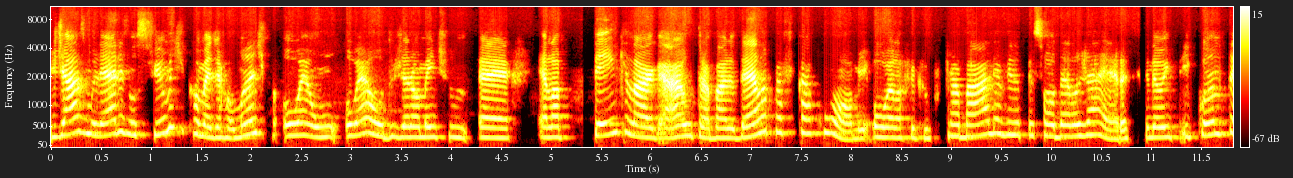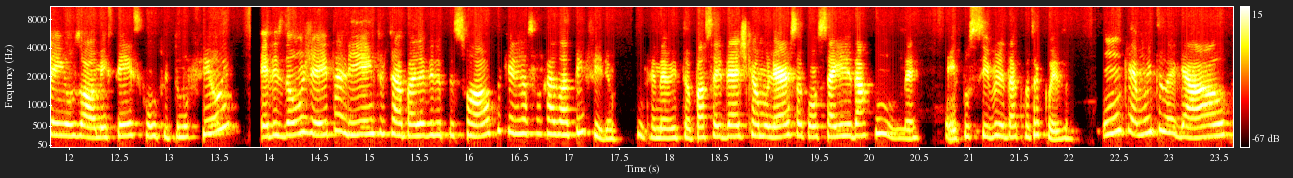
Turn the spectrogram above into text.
Já as mulheres, nos filmes de comédia romântica, ou é um ou é outro. Geralmente, é, ela tem que largar o trabalho dela para ficar com o homem. Ou ela fica com o trabalho a vida pessoal dela já era. Entendeu? E, e quando tem os homens tem esse conflito no filme, eles dão um jeito ali entre o trabalho e a vida pessoal, porque eles já são casados e têm filho. Entendeu? Então passa a ideia de que a mulher só consegue lidar com um, né? É impossível lidar com outra coisa. Um que é muito legal,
